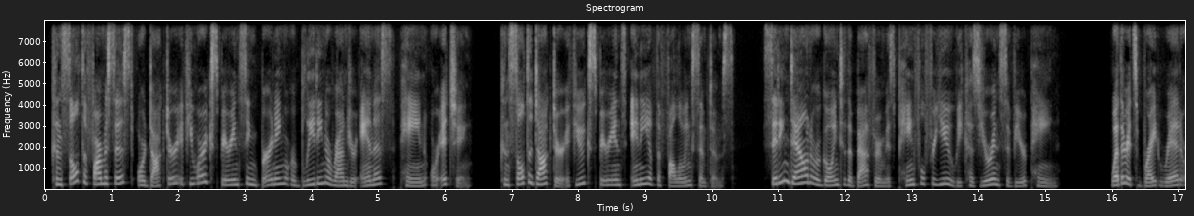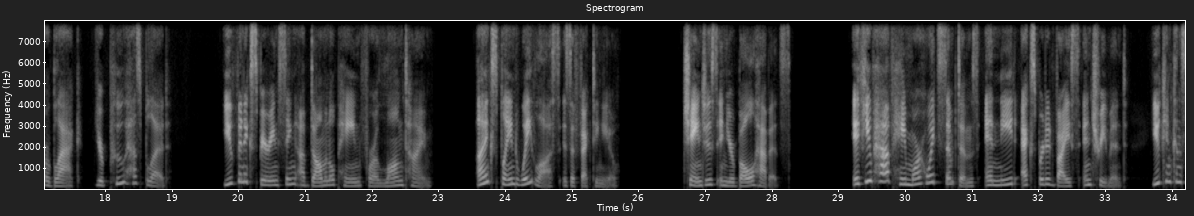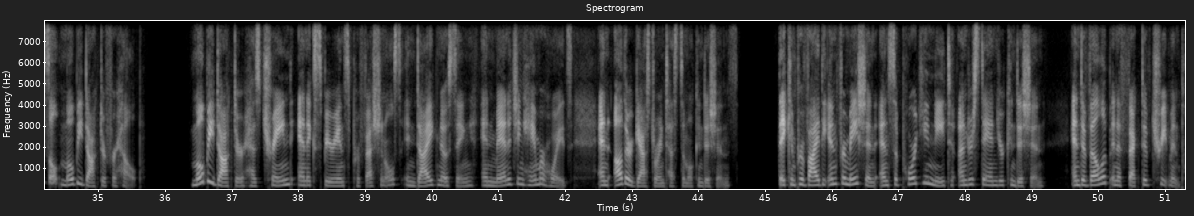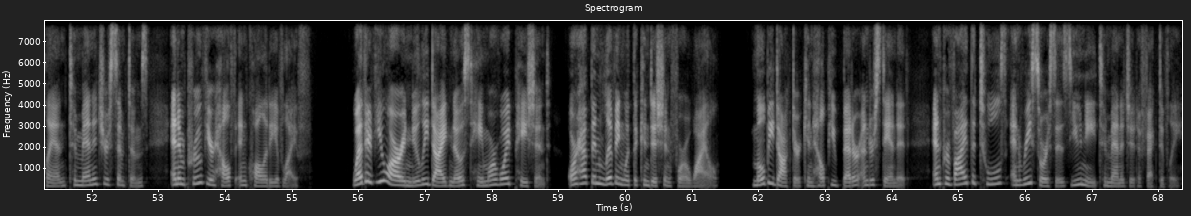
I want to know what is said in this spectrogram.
Consult a pharmacist or doctor if you are experiencing burning or bleeding around your anus, pain, or itching. Consult a doctor if you experience any of the following symptoms. Sitting down or going to the bathroom is painful for you because you're in severe pain. Whether it's bright red or black, your poo has blood. You've been experiencing abdominal pain for a long time. Unexplained weight loss is affecting you. Changes in your bowel habits. If you have hemorrhoid symptoms and need expert advice and treatment, you can consult MobiDoctor for help. MobiDoctor has trained and experienced professionals in diagnosing and managing hemorrhoids and other gastrointestinal conditions. They can provide the information and support you need to understand your condition and develop an effective treatment plan to manage your symptoms and improve your health and quality of life. Whether you are a newly diagnosed hemorrhoid patient or have been living with the condition for a while, MobiDoctor can help you better understand it and provide the tools and resources you need to manage it effectively.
